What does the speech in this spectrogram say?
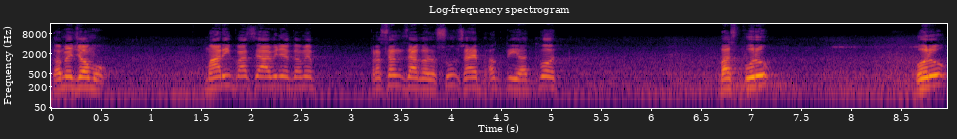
તમે જમો. મારી પાસે આવીને તમે પ્રશંસા કરો. શું સાહેબ, ભક્તિ અદ્ભુત. બસ પૂરું? પૂરું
